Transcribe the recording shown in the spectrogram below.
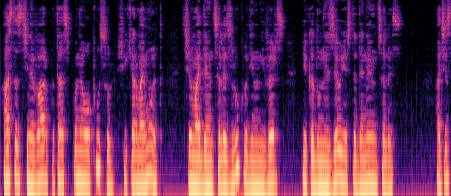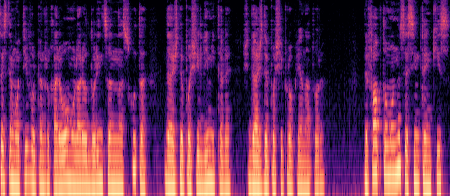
astăzi cineva ar putea spune opusul și chiar mai mult. Cel mai de înțeles lucru din univers e că Dumnezeu este de neînțeles. Acesta este motivul pentru care omul are o dorință născută de a-și depăși limitele și de a-și depăși propria natură. De fapt, omul nu se simte închis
